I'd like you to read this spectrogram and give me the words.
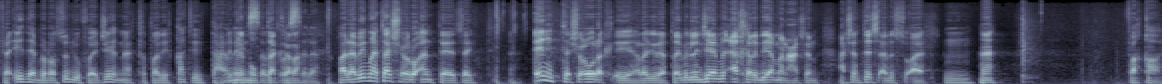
فإذا بالرسول يفاجئنا كطريقته التعليمية عليه الصلاة المبتكرة. والسلام. قال بما تشعر أنت يا زيد؟ أنت شعورك إيه يا رجل؟ طيب اللي جاي من آخر اليمن عشان عشان تسأل السؤال. ها؟ فقال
